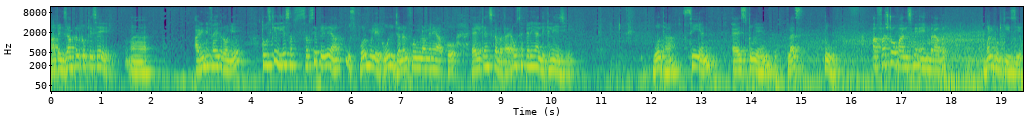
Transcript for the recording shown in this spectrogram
आप एग्ज़ाम्पल को कैसे आइडेंटिफाई करोगे? तो उसके लिए सब, सबसे पहले आप उस फॉर्मूले को, जो जनरल फॉर्मूला मैंने आपको एल्केंस का बताया, उससे पहले यहाँ लिख लीजिए। वो था C N S two N plus two अब फ़र्स्ट ऑफ़ ऑल इसमें एन बराबर वन पुट कीजिए।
